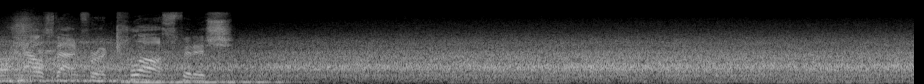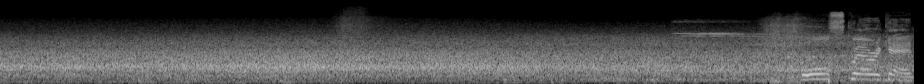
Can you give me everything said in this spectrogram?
Oh, how's that for a class finish? All square again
